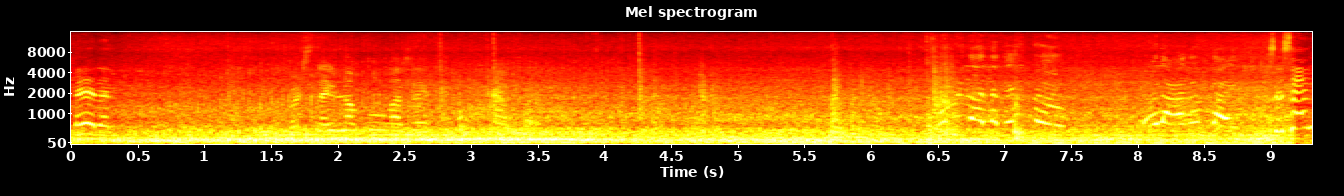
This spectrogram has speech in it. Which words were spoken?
Meron. First time lang po kasi. Saan mo nilalagay ito? Wala ka nang bike. Sa cellphone.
